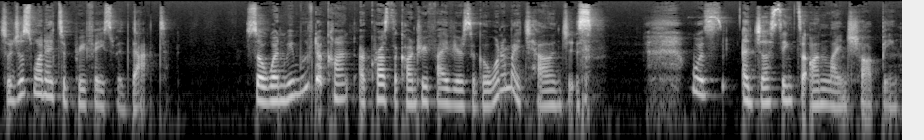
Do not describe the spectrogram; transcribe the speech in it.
So just wanted to preface with that. So when we moved across the country 5 years ago, one of my challenges was adjusting to online shopping.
